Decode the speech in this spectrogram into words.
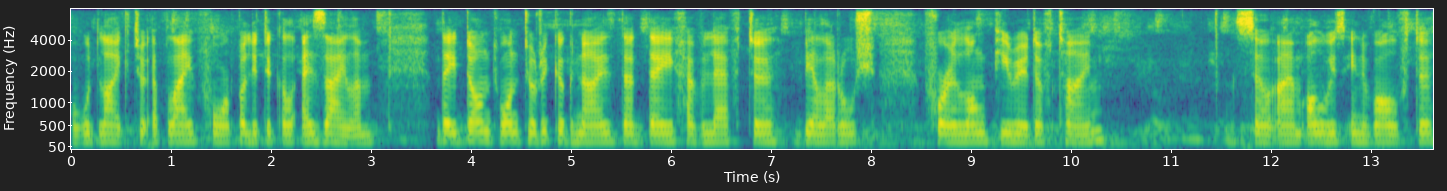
would like to apply for political asylum. They don't want to recognize that they have left uh, Belarus for a long period of time. So I'm always involved uh,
